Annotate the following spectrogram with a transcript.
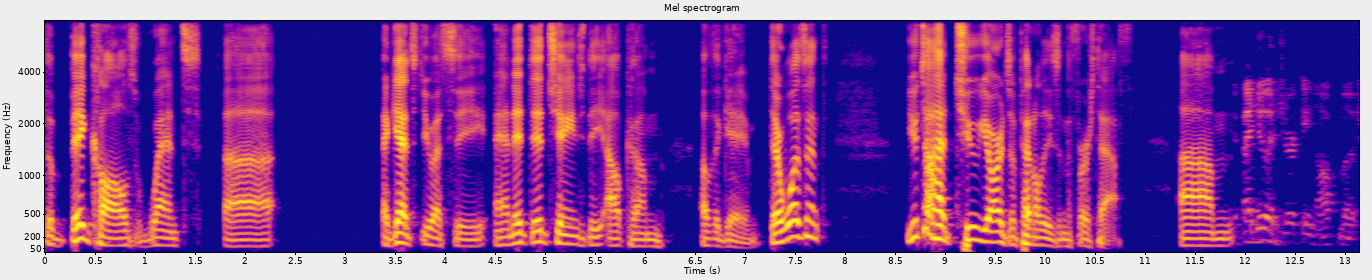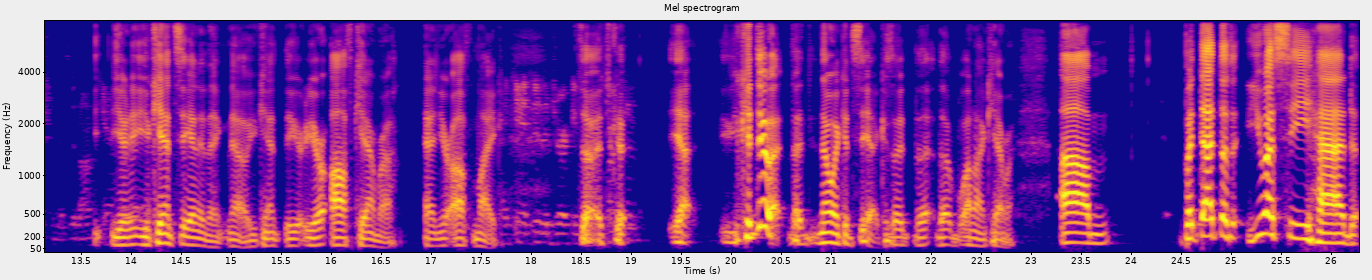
the big calls went uh, against USC, and it did change the outcome of the game. There wasn't. Utah had two yards of penalties in the first half. Um, if I do a jerking off motion, is it on you you can't see anything. No, you can't. You're, you're off camera and you're off mic. can't do the jerking So it's good. Yeah, you can do it. but No one can see it because the, the one on camera. Um, but that doesn't. USC had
